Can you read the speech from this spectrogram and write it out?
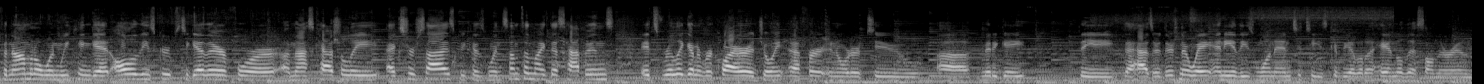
phenomenal when we can get all of these groups together for a mass casualty exercise because when something like this happens, it's really going to require a joint effort in order to uh, mitigate the, the hazard. There's no way any of these one entities could be able to handle this on their own.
